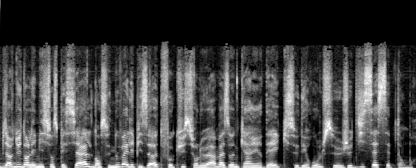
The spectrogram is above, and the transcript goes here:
Bienvenue dans l'émission spéciale. Dans ce nouvel épisode, focus sur le Amazon Career Day qui se déroule ce jeudi 16 septembre.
